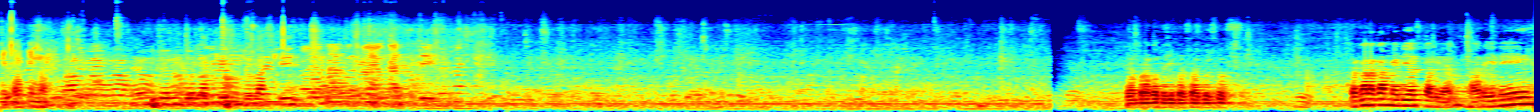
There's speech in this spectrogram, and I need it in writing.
nikahin lah Ya mundur mundur lagi mundur lagi. dan berangkat 17 Agustus. Rekan-rekan media sekalian, hari ini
